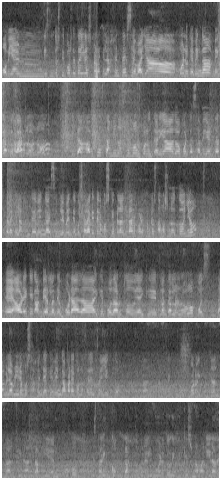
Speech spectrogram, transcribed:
o bien distintos tipos de talleres para que la gente se vaya, bueno, que venga, venga a tocarlo, ¿no? Y a veces también hacemos voluntariado, puertas abiertas para que la gente venga y simplemente, pues ahora que tenemos que plantar, por ejemplo, estamos en otoño, eh, ahora hay que cambiar la temporada, hay que podar todo y hay que plantarlo nuevo, pues también lo abriremos a gente a que venga para conocer el proyecto. Vale, perfecto. Bueno, y porque al, final también un poco estar en contacto con el huerto, dicen que es una manera de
